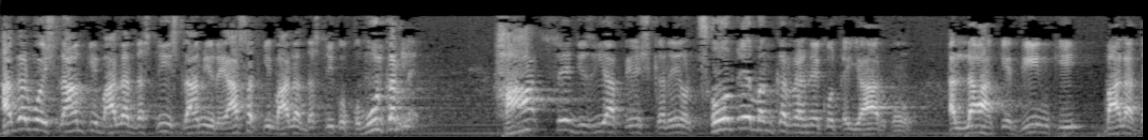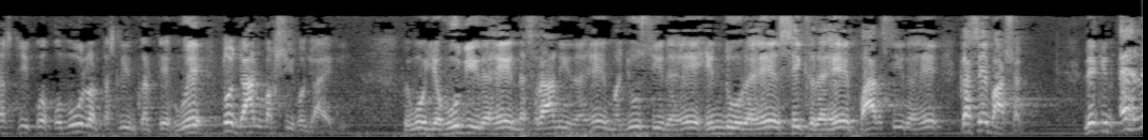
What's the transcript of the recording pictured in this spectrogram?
اگر وہ اسلام کی بالادستی اسلامی ریاست کی بالادستی کو قبول کر لیں، ہاتھ سے جزیہ پیش کریں اور چھوٹے بن کر رہنے کو تیار ہوں، اللہ کے دین کی بالادستی کو قبول اور تسلیم کرتے ہوئے تو جان بخشی ہو جائے گی۔ وہ یہودی رہے، نصرانی رہے، مجوسی رہے، ہندو رہے، سکھ رہے، پارسی رہے، کسے باشد۔ لیکن اہل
